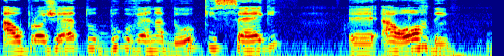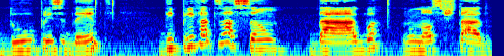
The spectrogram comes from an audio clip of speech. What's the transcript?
ao projeto do governador que segue é, a ordem do presidente de privatização da água no nosso estado.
